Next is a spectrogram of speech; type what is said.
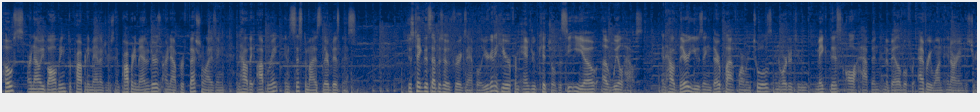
Hosts are now evolving to property managers, and property managers are now professionalizing in how they operate and systemize their business. Just take this episode for example. You're going to hear from Andrew Kitchell, the CEO of Wheelhouse and how they're using their platform and tools in order to make this all happen and available for everyone in our industry.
